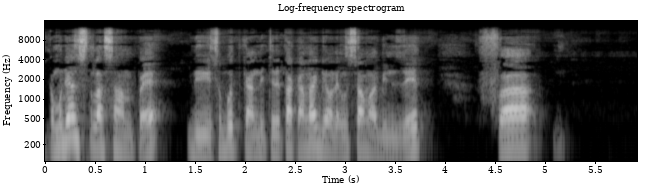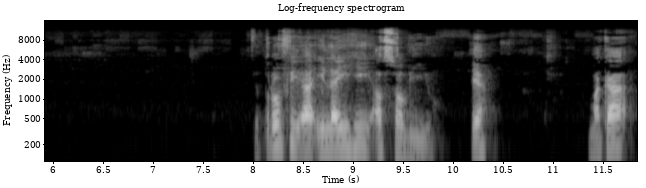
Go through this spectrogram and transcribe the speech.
Kemudian setelah sampai disebutkan diceritakan lagi oleh Usama bin Zaid fa Rufi'a ilaihi as Ya. Maka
